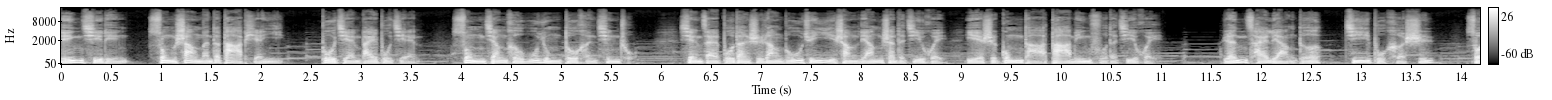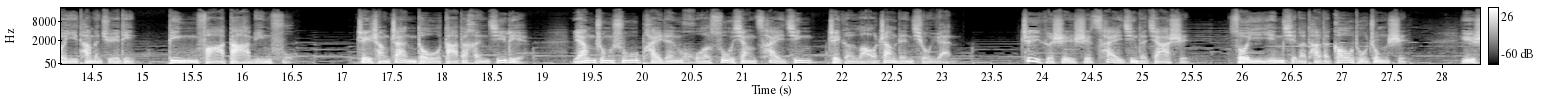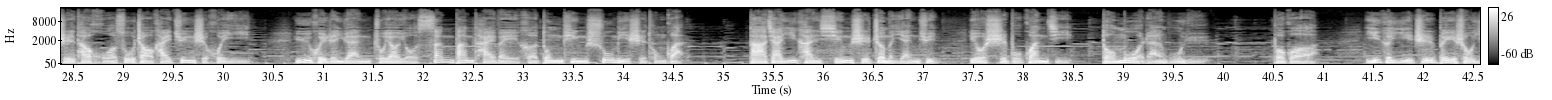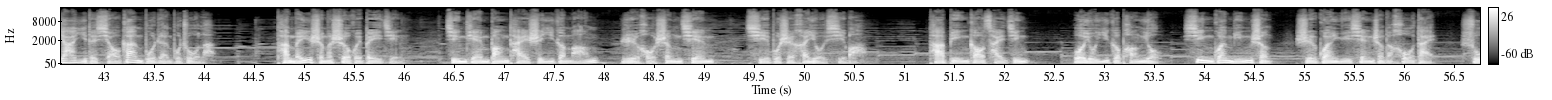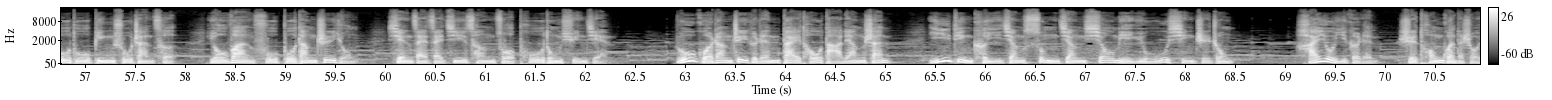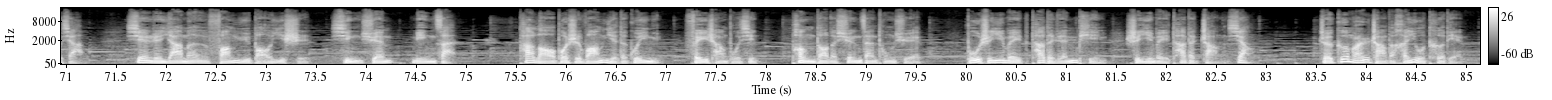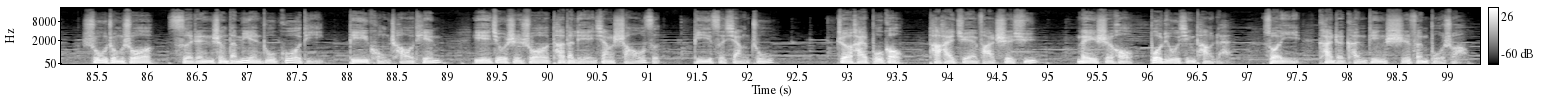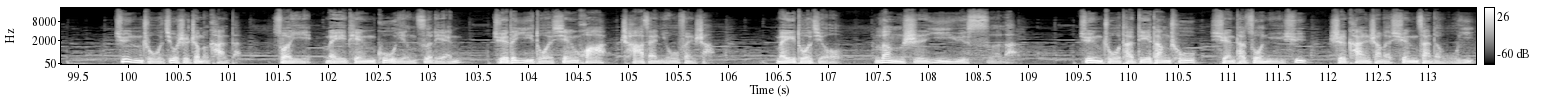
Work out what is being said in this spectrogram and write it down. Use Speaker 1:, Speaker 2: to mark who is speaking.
Speaker 1: 零七零，送上门的大便宜，不减白不减。宋江和吴用都很清楚，现在不但是让卢俊义上梁山的机会，也是攻打大名府的机会。人财两得，机不可失，所以他们决定兵发大名府。这场战斗打得很激烈，梁中书派人火速向蔡京这个老丈人求援。这个事是蔡京的家事，所以引起了他的高度重视。于是他火速召开军事会议。与会人员主要有三班太尉和东厅枢密使童贯，大家一看形势这么严峻，又事不关己，都默然无语。不过，一个一直备受压抑的小干部忍不住了。他没什么社会背景，今天帮太师一个忙，日后升迁岂不是很有希望？他禀告蔡京：“我有一个朋友，姓关名胜，是关羽先生的后代，熟读兵书战策，有万夫不当之勇。”现在在基层做浦东巡检，如果让这个人带头打梁山，一定可以将宋江消灭于无形之中。还有一个人是童贯的手下，现任衙门防御保义使，姓宣，名赞。他老婆是王爷的闺女，非常不幸碰到了宣赞同学，不是因为他的人品，是因为他的长相。这哥们儿长得很有特点，书中说此人生的面如锅底，鼻孔朝天。也就是说，他的脸像勺子，鼻子像猪。这还不够，他还卷发赤须。那时候不流行烫染，所以看着肯定十分不爽。郡主就是这么看的，所以每天顾影自怜，觉得一朵鲜花插在牛粪上。没多久，愣是抑郁死了。郡主他爹当初选他做女婿，是看上了宣赞的武艺，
